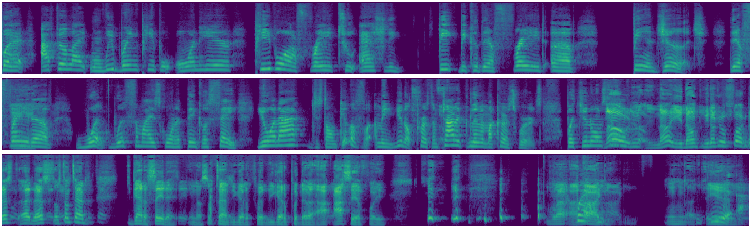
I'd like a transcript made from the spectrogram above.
but I feel like when we bring people on here, people are afraid to actually speak because they're afraid of being judged. They're afraid mm-hmm. of what what somebody's going to think or say. You and I just don't give a fuck. I mean, you know, person, I'm trying to limit my curse words, but you know what I'm no, saying? No, no, you don't. You don't give a fuck. That's uh, that's sometimes you got to say that. You know, sometimes you got to put you got to put that. Out. I, I say it for you. well, I, but, I, mm-hmm, yeah. yeah.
